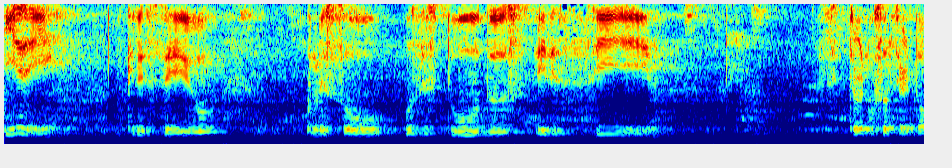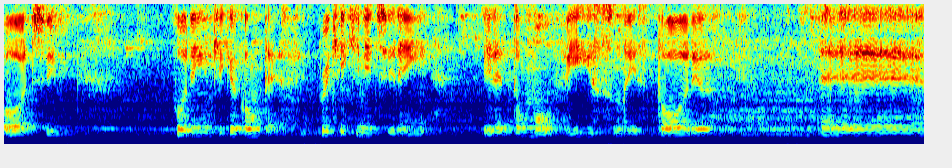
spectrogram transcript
E aí cresceu, começou os estudos, ele se, se tornou sacerdote. Porém, o que, que acontece? Por que, que Nichiren ele é tão mal visto na história? É,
